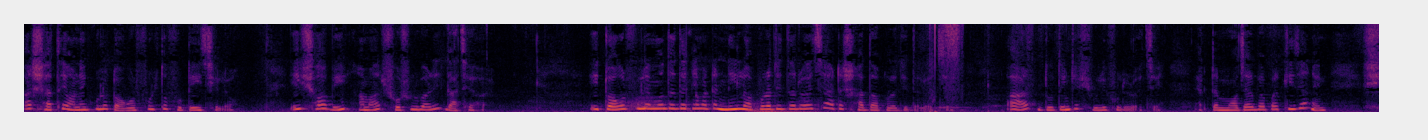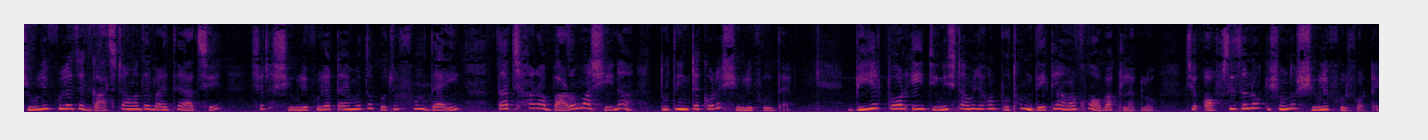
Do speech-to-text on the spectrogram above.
আর সাথে অনেকগুলো টগর ফুল তো ফুটেই ছিল। এই সবই আমার শ্বশুরবাড়ির গাছে হয়। এই টগর ফুলের মধ্যে দেখলাম একটা নীল অপরাজিতা রয়েছে একটা সাদা অপরাজিতা রয়েছে। আর দু তিনটে শিউলি ফুল রয়েছে। একটা মজার ব্যাপার কি জানেন? শিউলি ফুলের যে গাছটা আমাদের বাড়িতে আছে সেটা শিউলি ফুলের টাইমে তো প্রচুর ফুল দেয়। তাছাড়া বারো মাসই না দু তিনটে করে শিউলি ফুল দেয়। বিয়ের পর এই জিনিসটা আমি যখন প্রথম দেখলাম, আমার খুব অবাক লাগল যে অফ সিজনেও কি সুন্দর শিউলি ফুল ফোটে।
